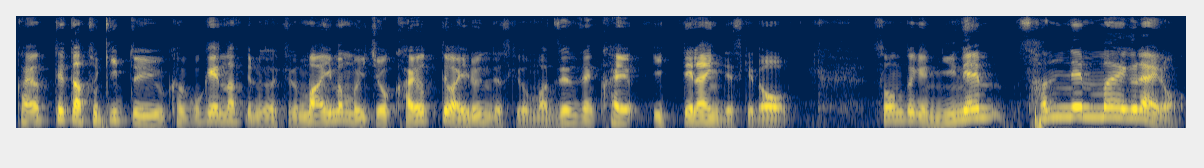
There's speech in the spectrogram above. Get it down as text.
通ってた時という過去形になってるんですけど、まあ今も一応通ってはいるんですけど、まあ全然通、行ってないんですけど、その時2年、3年前ぐらいの、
